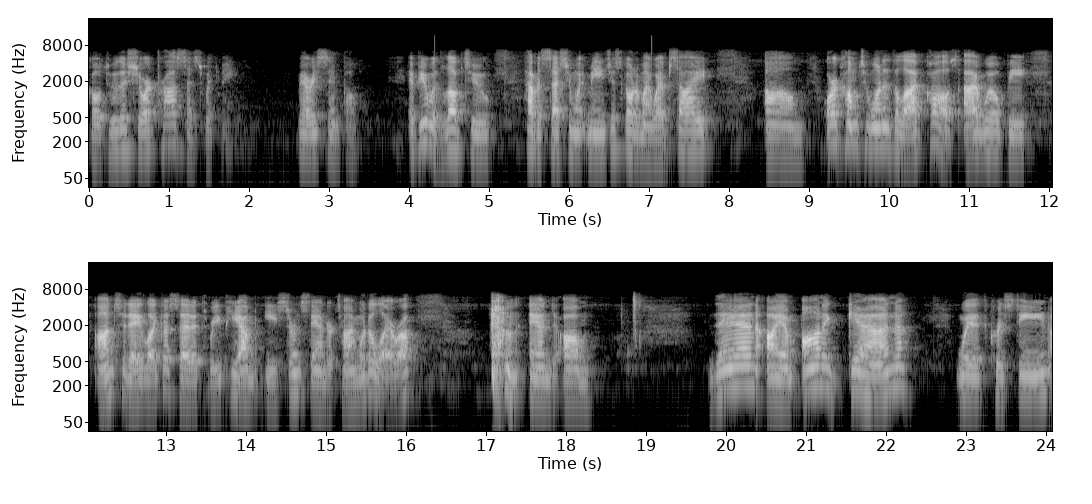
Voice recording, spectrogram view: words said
Go through the short process with me. Very simple. If you would love to have a session with me, just go to my website um, or come to one of the live calls. I will be on today, like I said, at 3 p.m. Eastern Standard Time with Alara. and um, then I am on again with Christine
